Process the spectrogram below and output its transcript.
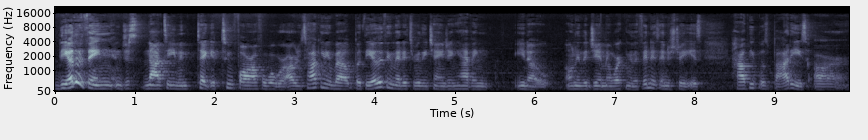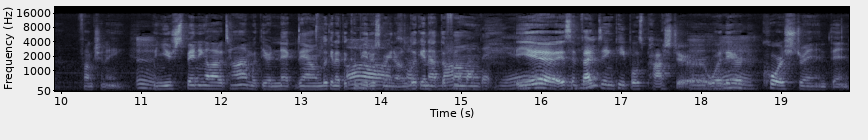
the other thing, and just not to even take it too far off of what we're already talking about, but the other thing that it's really changing, having you know owning the gym and working in the fitness industry, is how people's bodies are functioning. Mm. When you're spending a lot of time with your neck down, looking at the computer Oh, screen or looking at the to my mom phone, that. Yeah. it's Mhm. affecting people's posture or their core strength and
